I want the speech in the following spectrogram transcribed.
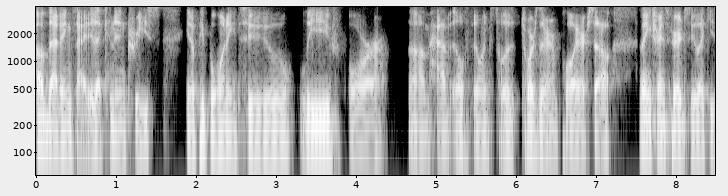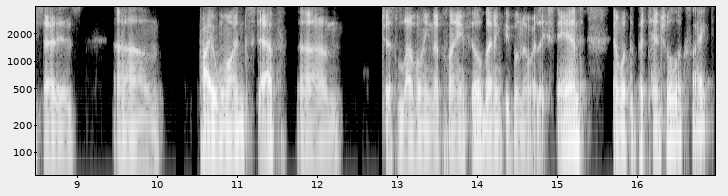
of that anxiety that can increase you know people wanting to leave or um, have ill feelings to- towards their employer. So I think transparency, like you said, is um, probably one step. Just leveling the playing field, letting people know where they stand and what the potential looks like.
